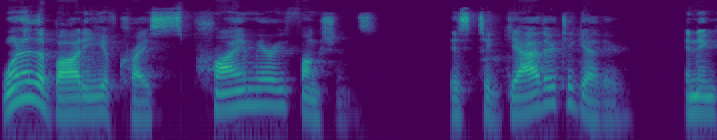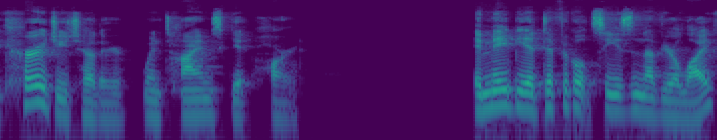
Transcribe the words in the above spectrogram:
One of the body of Christ's primary functions is to gather together and encourage each other when times get hard. It may be a difficult season of your life,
